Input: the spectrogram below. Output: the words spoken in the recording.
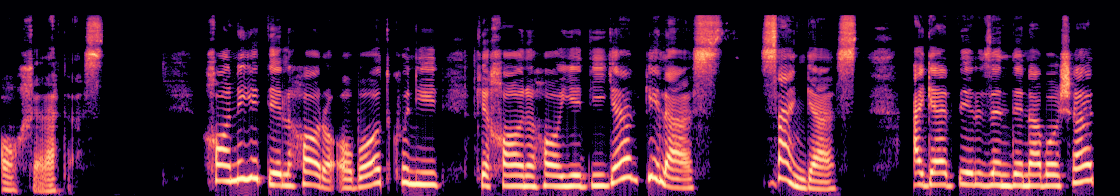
آخرت است. خانه دلها را آباد کنید که خانه های دیگر گل است. سنگ است. اگر دل زنده نباشد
